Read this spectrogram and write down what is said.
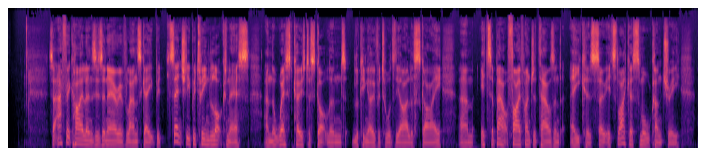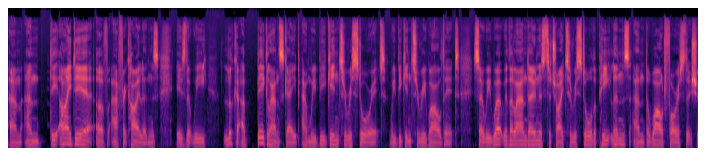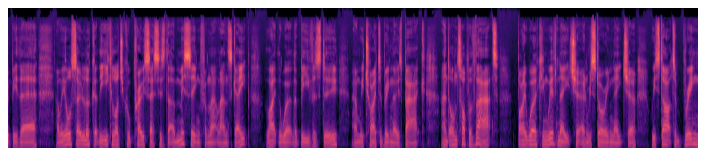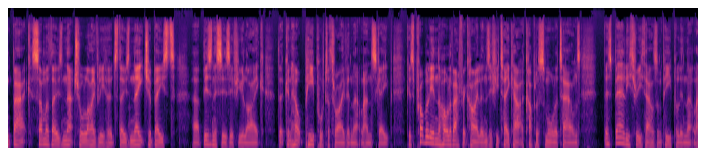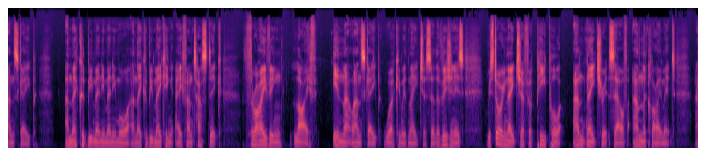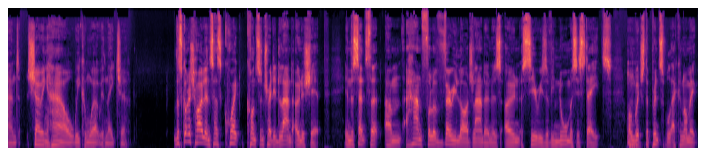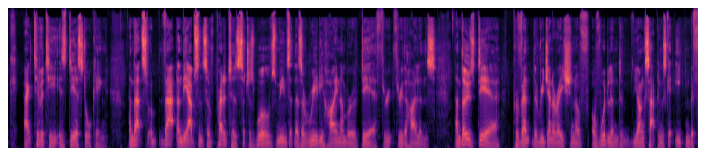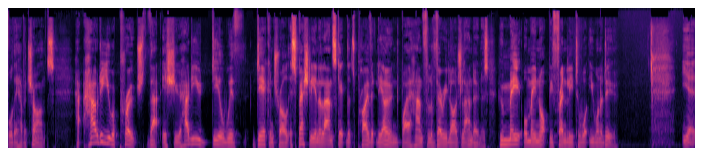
So, Affric Highlands is an area of landscape essentially between Loch Ness and the west coast of Scotland, looking over towards the Isle of Skye. Um, it's about 500,000 acres, so it's like a small country. Um, and the idea of Affric Highlands is that we look at a big landscape and we begin to restore it. We begin to rewild it. So we work with the landowners to try to restore the peatlands and the wild forest that should be there. And we also look at the ecological processes that are missing from that landscape, like the work that beavers do, and we try to bring those back. And on top of that, by working with nature and restoring nature, we start to bring back some of those natural livelihoods, those nature based uh, businesses, if you like, that can help people to thrive in that landscape. Because probably in the whole of Affric Highlands, if you take out a couple of smaller towns, there's barely 3,000 people in that landscape. And there could be many, many more. And they could be making a fantastic, thriving life in that landscape working with nature. So the vision is restoring nature for people and nature itself and the climate and showing how we can work with nature. The Scottish Highlands has quite concentrated land ownership in the sense that um, a handful of very large landowners own a series of enormous estates on mm. which the principal economic activity is deer stalking. And that's that and the absence of predators such as wolves means that there's a really high number of deer through through the highlands. And those deer prevent the regeneration of, of woodland. Young saplings get eaten before they have a chance. H- how do you approach that issue? How do you deal with deer control, especially in a landscape that's privately owned by a handful of very large landowners who may or may not be friendly to what you want to do? Yeah,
